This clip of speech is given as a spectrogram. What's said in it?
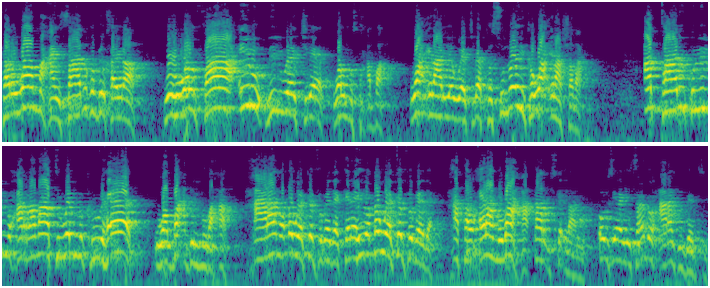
كانوا محي سابق بالخيرات وهو الفاعل للواجبات والمستحبات. وإلى الواجبات كالسنوين كوائل الشرع. التارك للمحرمات والمكروهات وبعض المباحات. حرام وقوة كفق هذا كراهي وقوة كفق هذا. حتى وحرام مباحة قارب اسك إلهي أو سيرا يسانده حرام كجارسي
